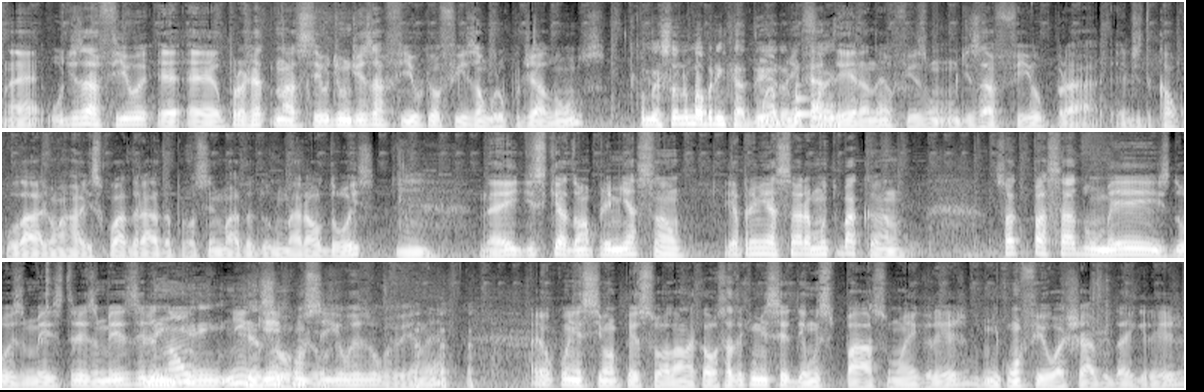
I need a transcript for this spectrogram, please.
Né? O desafio, é, é, o projeto nasceu de um desafio que eu fiz a um grupo de alunos. Começou numa brincadeira, Uma brincadeira, né? Eu fiz um, um desafio para eles calcularem uma raiz quadrada aproximada do numeral 2, hum. né? E disse que ia dar uma premiação. E a premiação era muito bacana. Só que passado um mês, dois meses, três meses, ele ninguém não ninguém conseguiu resolver, né? Aí eu conheci uma pessoa lá na calçada que me cedeu um espaço numa igreja, me confiou a chave da igreja.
